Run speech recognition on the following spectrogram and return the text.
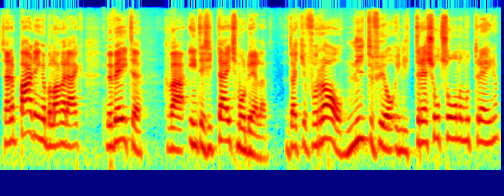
zijn een paar dingen belangrijk. We weten qua intensiteitsmodellen dat je vooral niet te veel in die thresholdzone moet trainen.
